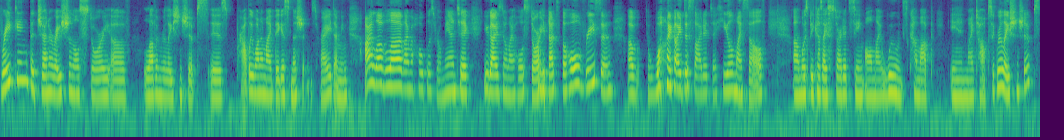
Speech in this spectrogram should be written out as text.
breaking the generational story of love and relationships is probably one of my biggest missions, right? I mean, I love love. I'm a hopeless romantic. You guys know my whole story. That's the whole reason of why I decided to heal myself um, was because I started seeing all my wounds come up in my toxic relationships.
